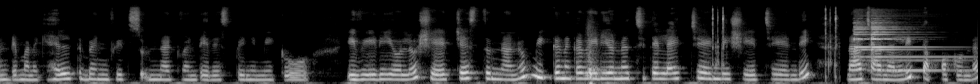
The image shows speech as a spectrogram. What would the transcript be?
అంటే మనకి హెల్త్ బెనిఫిట్స్ ఉన్నటువంటి రెసిపీని మీకు ఈ వీడియోలో షేర్ చేస్తున్నాను. మీకు కనుక వీడియో నచ్చితే లైక్ చేయండి షేర్ చేయండి. నా ఛానల్ని తప్పకుండా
